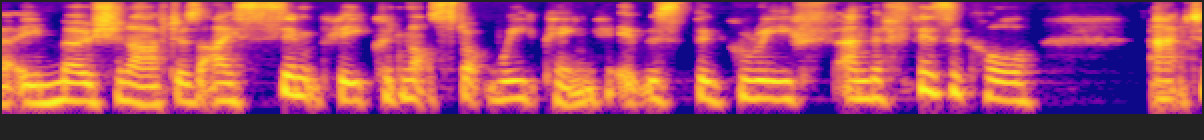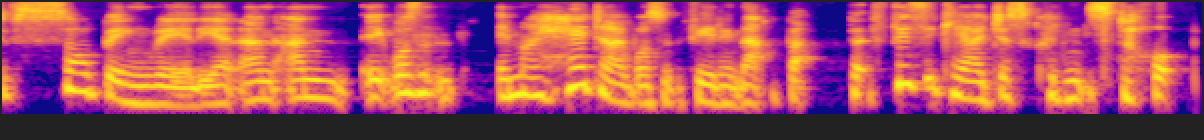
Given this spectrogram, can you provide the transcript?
uh, emotion afterwards, I simply could not stop weeping. It was the grief and the physical act of sobbing really. And and it wasn't in my head I wasn't feeling that but but physically I just couldn't stop.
